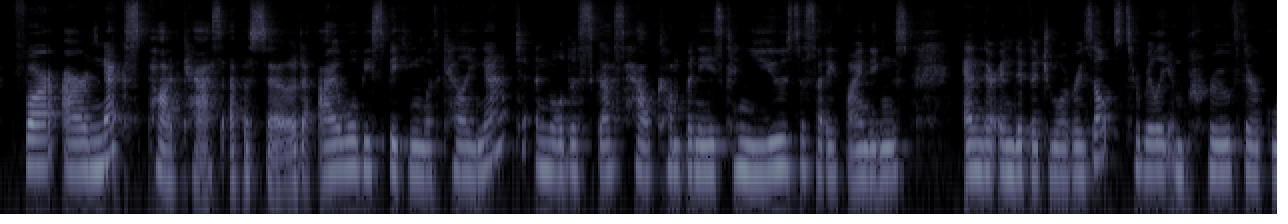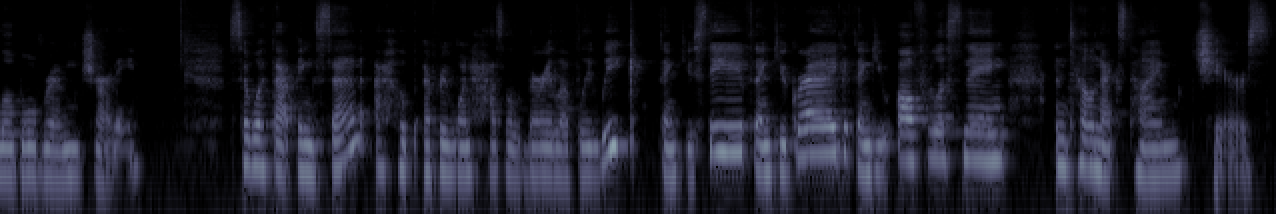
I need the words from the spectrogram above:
For our next podcast episode, I will be speaking with Kelly Nat and we'll discuss how companies can use the study findings and their individual results to really improve their global RIM journey. So, with that being said, I hope everyone has a very lovely week. Thank you, Steve. Thank you, Greg. Thank you all for listening. Until next time, cheers.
